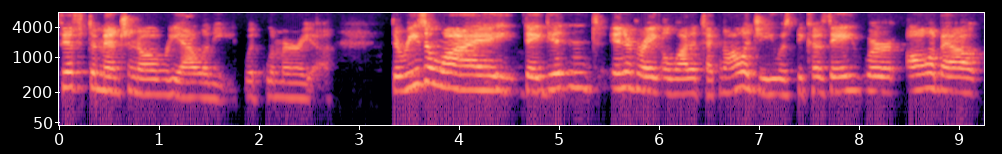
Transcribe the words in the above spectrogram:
fifth dimensional reality with Lemuria. The reason why they didn't integrate a lot of technology was because they were all about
